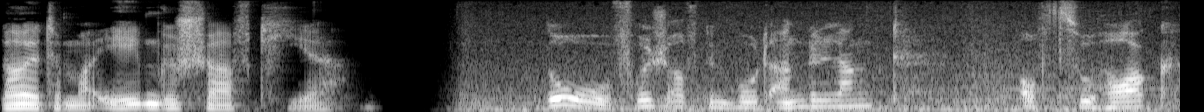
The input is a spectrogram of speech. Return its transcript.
Leute, mal eben geschafft hier. So, frisch auf dem Boot angelangt. Auf zu Hawk.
